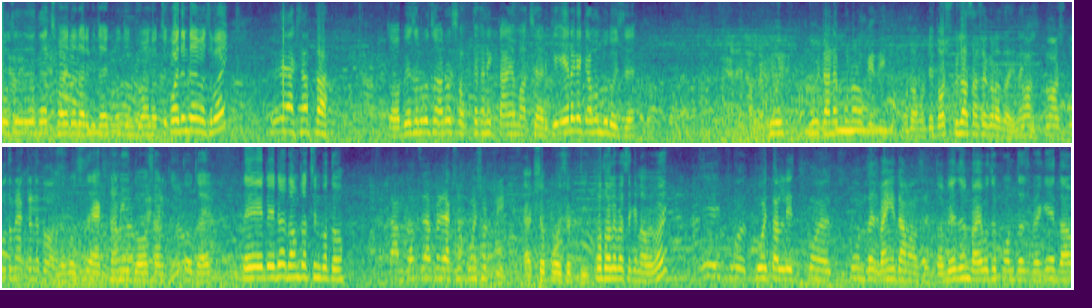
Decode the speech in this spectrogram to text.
বলছে যে ছয় দাঁত আর কি যাই নতুন জোয়ান হচ্ছে। কয়দিন টাইম আছে ভাই? এক সপ্তাহ। তো বেজন বলছে আরও সপ্তাহখানিক টাইম আছে আর কি। এর আগে কেমন দুধ হয়েছে? আপনার দুই দুই টানে পনেরো কেজি। মোটামুটি দশ প্লাস আশা করা যায় নাকি? দশ প্রথমে এক টানে দশ। মানে বলছে যে এক দশ আর কি তো যাই তো এটা এটা দাম চাচ্ছেন কত? দাম যাচ্ছে আপনার একশো পঁয়ষট্টি। একশো পঁয়ষট্টি। কত হলে বেচা কেনা হবে ভাই? এই পঁয়তাল্লিশ পঞ্চাশ ভাঙি দাম আছে। তো বেজন ভাই বলছে পঞ্চাশ ভেঙে দাম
